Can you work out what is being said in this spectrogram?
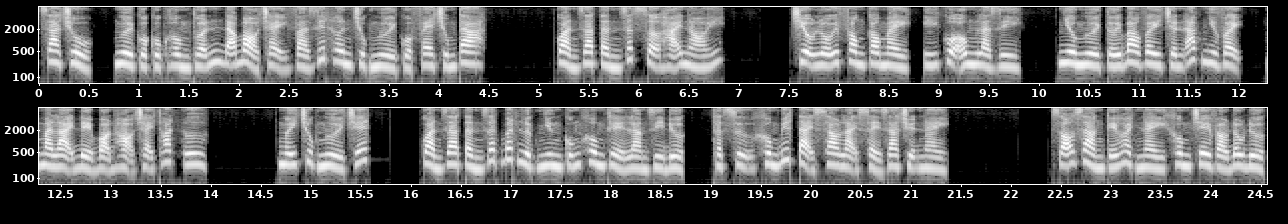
Gia chủ, người của Cục Hồng Thuẫn đã bỏ chạy và giết hơn chục người của phe chúng ta. Quản gia Tần rất sợ hãi nói. Triệu lỗi phong cao mày, ý của ông là gì? Nhiều người tới bao vây trấn áp như vậy, mà lại để bọn họ chạy thoát ư. Mấy chục người chết. Quản gia Tần rất bất lực nhưng cũng không thể làm gì được, thật sự không biết tại sao lại xảy ra chuyện này. Rõ ràng kế hoạch này không chê vào đâu được,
